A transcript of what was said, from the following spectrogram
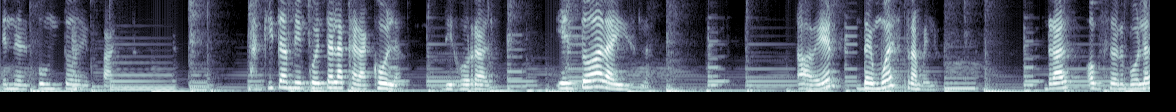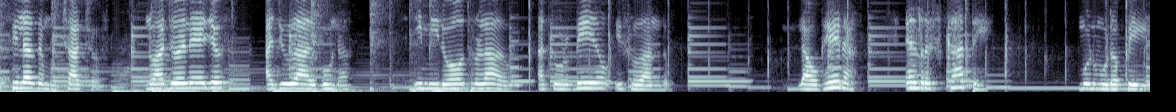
en el punto de impacto. Aquí también cuenta la caracola, dijo Ralph, y en toda la isla. A ver, demuéstramelo. Ralph observó las filas de muchachos, no halló en ellos ayuda alguna, y miró a otro lado, aturdido y sudando. La hoguera, el rescate, murmuró Piggy.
